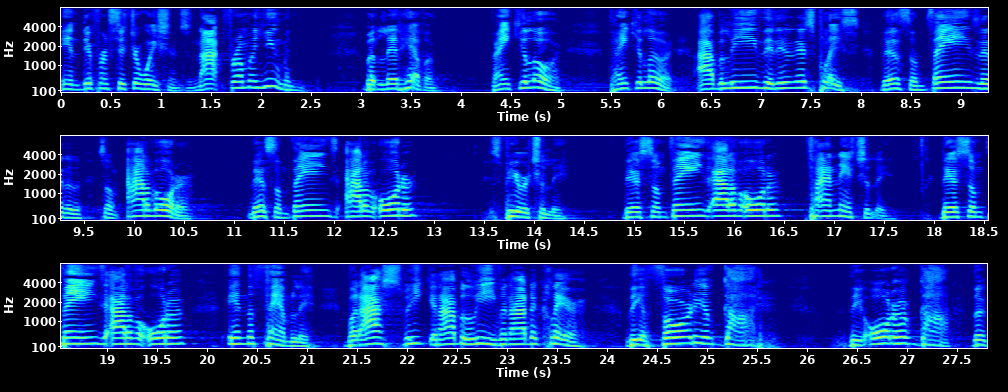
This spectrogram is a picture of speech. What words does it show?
in different situations, not from a human, but let heaven. Thank you, Lord. Thank you, Lord. I believe that in this place, there's some things that are some out of order. There's some things out of order spiritually. There's some things out of order financially. There's some things out of order in the family. But I speak and I believe and I declare the authority of God, the order of God, the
